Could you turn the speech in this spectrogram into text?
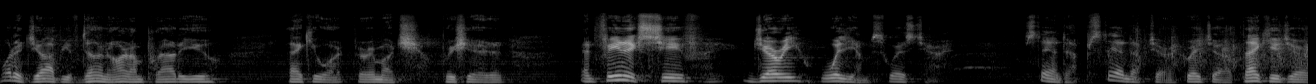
What a job you've done, Art. I'm proud of you. Thank you, Art, very much. Appreciate it. And Phoenix Chief Jerry Williams. Where's Jerry? Stand up. Stand up, Jerry. Great job. Thank you, Jerry.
